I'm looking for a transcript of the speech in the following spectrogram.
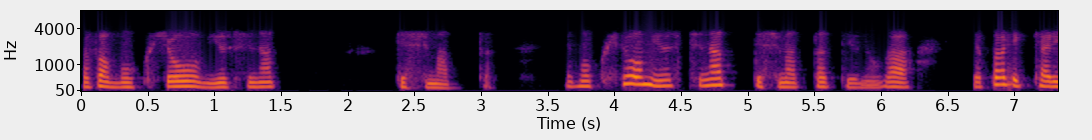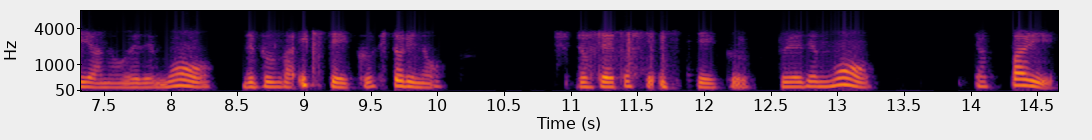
やっぱ目標を見失ってしまった。で目標を見失ってしまったっていうのが、やっぱりキャリアの上でも自分が生きていく、一人の女性として生きていく上でも、やっぱり、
